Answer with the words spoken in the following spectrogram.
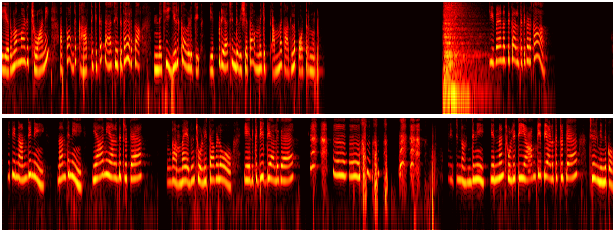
அந்த எரும சுவாணி அப்போ அந்த கார்த்திகிட்ட பேசிட்டு தான் இருக்கா. இன்னைக்கு இருக்கு அவளுக்கு. எப்படியாச்சும் இந்த விஷயத்த அம்மைக்கு அம்மை காதுல போட்டுறணும். இவனத்துக்கு அழுதுட்டு கிடக்கா? இது நந்தினி நந்தினி ஏன் நீ அழுதுட்டு இருக்க? உங்க அம்மா எதுவும் சொல்லித்தாவளோ எதுக்கிட்டு இப்படி அழுக? இது நந்தினி என்னன்னு சொல்லிட்டு ஏன் இப்படி அழுதுட்டு இருக்க? சரி நின்னுக்கோ.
